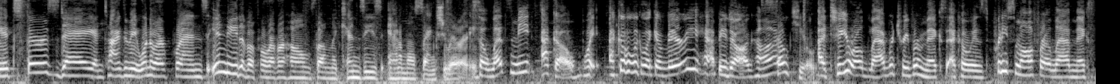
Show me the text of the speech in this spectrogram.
It's Thursday and time to meet one of our friends in need of a forever home from Mackenzie's Animal Sanctuary. So let's meet Echo. Boy, Echo looks like a very happy dog, huh? So cute. A two-year-old lab retriever mix. Echo is pretty small for a lab mix,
